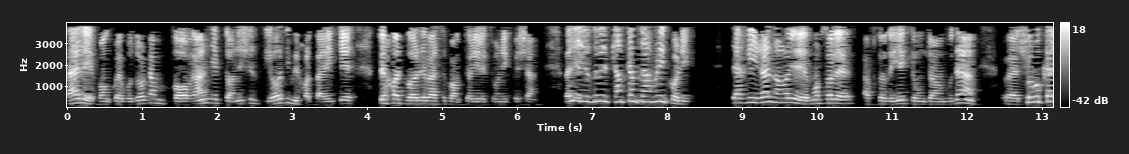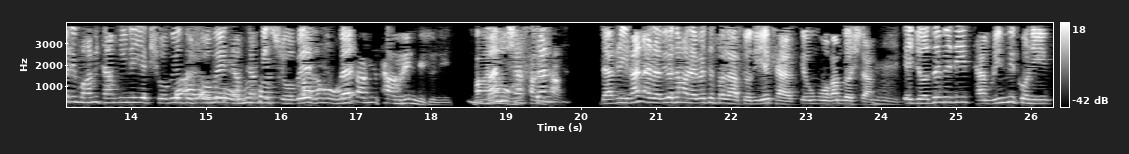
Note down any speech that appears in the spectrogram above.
بله بانک‌های بزرگ هم واقعا یک دانش زیادی می‌خواد برای اینکه بخواد وارد بحث بانکداری الکترونیک بشن. ولی اجازه بدید کم کم تمرین کنید دقیقا آقای ما سال 71 که اونجا هم بودم شروع کردیم ما همین تمرین یک شعبه دو بله، شعبه کم کم 20 شعبه و تمرین می‌دونید من شخصا دقیقا ادبیات هم ادبیات سال 71 هست که اون موقع هم داشتم. اجازه بدید تمرین می‌کنیم.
